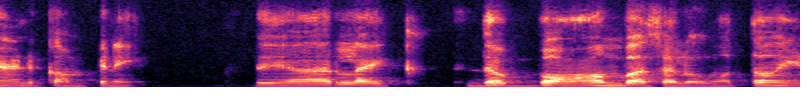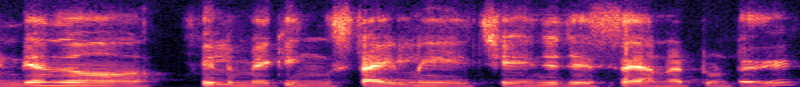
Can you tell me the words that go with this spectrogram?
and Company they are like the bomb అసలు. మొత్తం ఇండియన్ ఫిల్మ్ మేకింగ్ స్టైల్ని చేంజ్ చేస్తే అన్నట్టు ఉంటది.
